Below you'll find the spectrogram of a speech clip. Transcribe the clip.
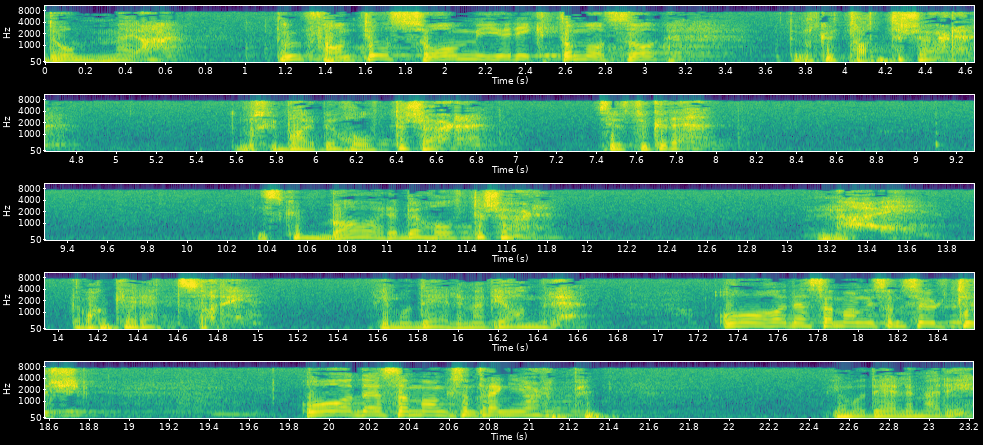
dumme, ja. De fant jo så mye rikdom også. De skulle tatt det sjøl. De skulle bare beholdt det sjøl. Syns du ikke det? De skulle bare beholdt det sjøl. Nei, det var ikke rett, sa de. Vi må dele med de andre. Å, det er så mange som sulter. Å, det er så mange som trenger hjelp. Vi må dele med de.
